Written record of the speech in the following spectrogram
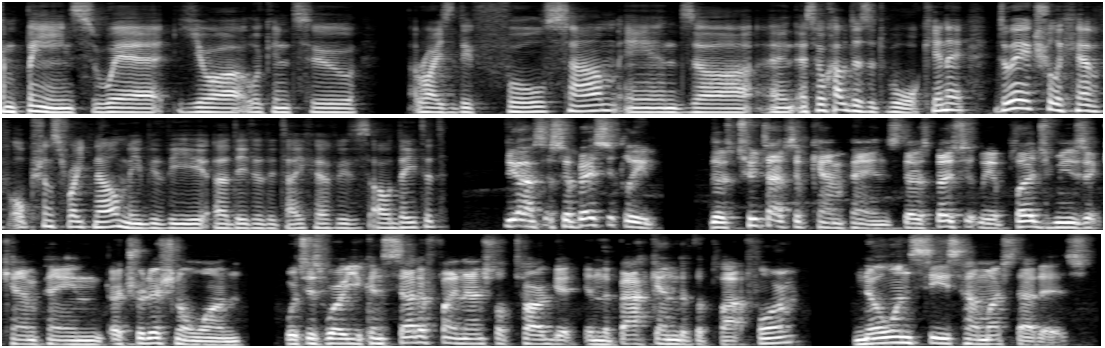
campaigns where you are looking to raise the full sum, and uh, and so how does it work? Can I do I actually have options right now? Maybe the uh, data that I have is outdated. Yeah. So, so basically, there's two types of campaigns. There's basically a pledge music campaign, a traditional one, which is where you can set a financial target in the back end of the platform. No one sees how much that is.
